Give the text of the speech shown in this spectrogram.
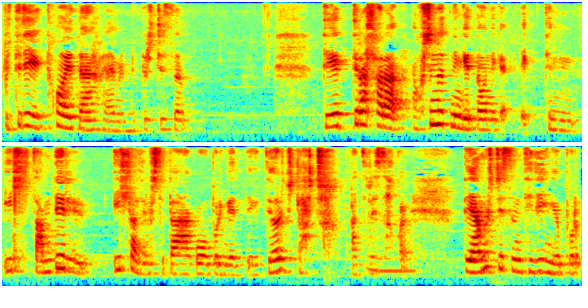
бүр тэрийг тухайн үед амар мэдэрч ирсэн. Тэгээд тэр болохоор өгчнүүд нь ингээд нөгөө нэг тийм ил зам дээр ил бол ерөөсөй байгаагүй бүр ингээд зорж л очих газар байсан байхгүй. Тэгээд ямар ч гэсэн тэрийг ингээд бүр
